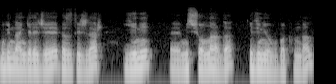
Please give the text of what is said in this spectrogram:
Bugünden geleceğe gazeteciler yeni e, misyonlar da ediniyor bu bakımdan.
